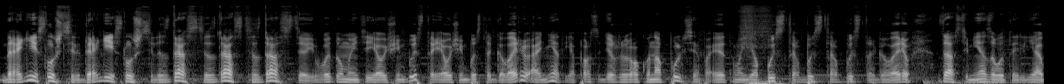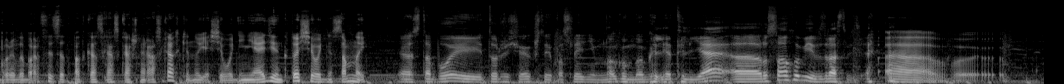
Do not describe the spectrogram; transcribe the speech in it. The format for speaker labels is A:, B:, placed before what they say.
A: Дорогие слушатели, дорогие слушатели, здравствуйте, здравствуйте, здравствуйте. Вы думаете, я очень быстро, я очень быстро говорю, а нет, я просто держу руку на пульсе, поэтому я быстро, быстро, быстро говорю. Здравствуйте, меня зовут Илья Бродоборцец, это подкаст «Рассказной рассказки», но я сегодня не один. Кто сегодня со мной?
B: Э, С тобой тот же человек, что и последние много-много лет, Илья. Э, Руслан Хубиев, здравствуйте.
A: А,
